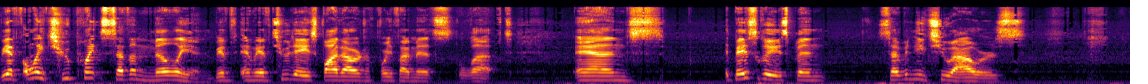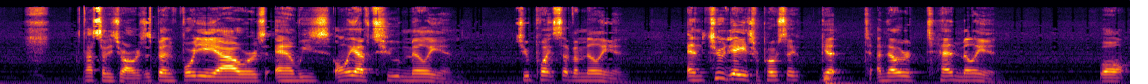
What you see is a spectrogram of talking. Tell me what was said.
We have only 2.7 million. We have and we have two days, five hours, and 45 minutes left. And it basically it's been 72 hours. Not 72 hours. It's been 48 hours, and we only have 2 million, 2.7 million, and two days, we're supposed to get another 10 million well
